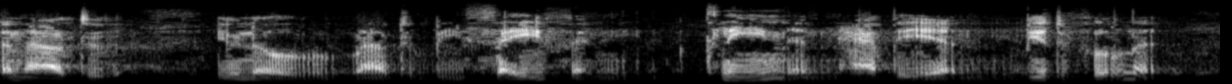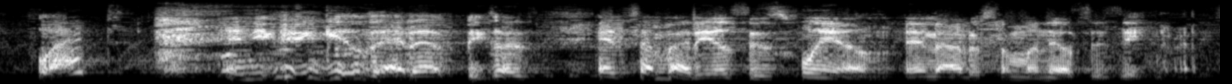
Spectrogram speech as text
and how to, you know, how to be safe and clean and happy and beautiful and what? And you can give that up because at somebody else's whim and out of someone else's ignorance.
